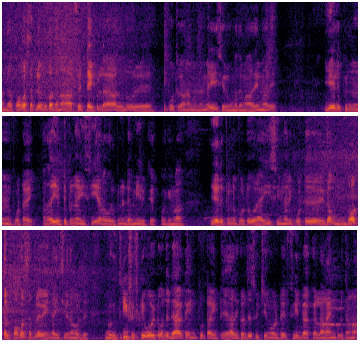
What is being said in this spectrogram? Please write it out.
அந்த பவர் சப்ளை வந்து பார்த்தோன்னா ஃபெட் டைப் இல்லை. அது வந்து ஒரு போட்டிருக்காங்க. நம்ம மெமரி ஈஸி இருக்கும் பார்த்தோங்களா அதே மாதிரி ஏழு பின்னு போட்டால் அதாவது எட்டு பின்னு ஐசி அதில் ஒரு பின்னு டம்மி இருக்குது ஓகேங்களா? ஏழு பின்னு போட்டு ஒரு ஐசி மாதிரி போட்டு இதான் டோட்டல் பவர் சப்ளைவே இந்த ஐசியில் தான் வருது. உங்களுக்கு த்ரீ ஃபிஃப்டி வோல்ட் வந்து டேரெக்டாக இன்புட் ஆகிட்டு அதுக்கடுத்து சுவிட்சிங் வோல்ட்டு ஃபீட்பேக் எல்லாம் லைன் கொடுத்தாங்கன்னா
